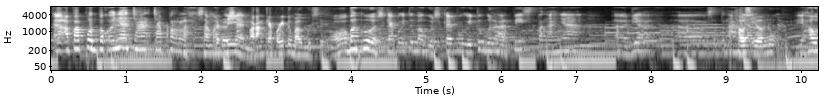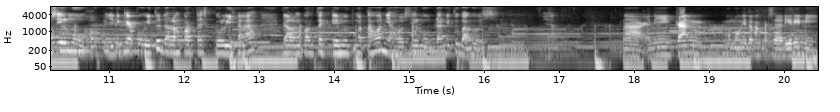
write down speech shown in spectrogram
eh, apa pun, pokoknya ca- caper lah sama Berarti dosen. orang kepo itu bagus ya. Oh bagus, kepo itu bagus. Kepo itu berarti setengahnya eh, dia eh, setengahnya Haus ilmu. Ya, haus ilmu. Jadi kepo itu dalam konteks kuliah, dalam konteks ilmu pengetahuan ya haus ilmu dan itu bagus. Ya. Nah, ini kan ngomongin tentang percaya diri nih.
